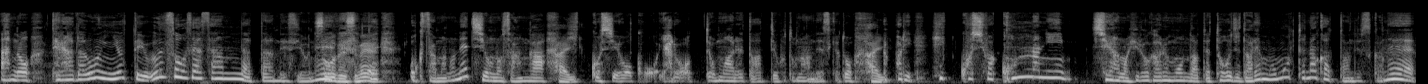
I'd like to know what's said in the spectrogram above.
あの寺田運輸っていう運送屋さんだったんですよね。そうですね。奥様のね千代乃さんがはい。引っ越しをこうやろうって思われたっていうことなんですけど、はい。やっぱり引っ越しはこんなにシェアの広がるもんだって当時誰も思ってなかったんですかね。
